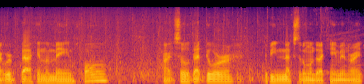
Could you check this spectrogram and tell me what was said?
Alright, we're back in the main hall. Alright, so that door could be next to the one that I came in, right?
